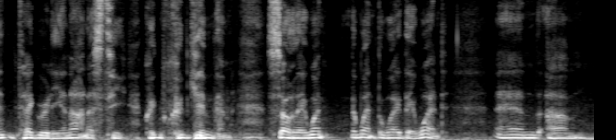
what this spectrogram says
integrity and honesty could could give them. So they went they went the way they went, and um,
